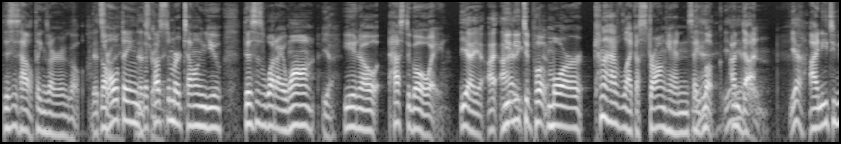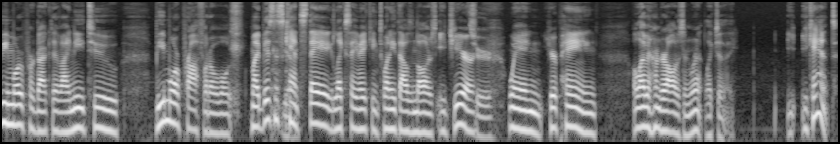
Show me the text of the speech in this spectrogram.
this is how things are gonna go. That's the whole thing. That's the right. customer telling you this is what I want. Yeah. You know, has to go away. Yeah, yeah. I, I You had need to put more, kind of have like a strong hand and say, Yeah, look, yeah, I'm yeah. done. Yeah. I need to be more productive. I need to be more profitable. My business Yeah. can't stay, like, say, making twenty thousand dollars each year Sure. when you're paying eleven hundred dollars in rent. Like, you, you can't.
